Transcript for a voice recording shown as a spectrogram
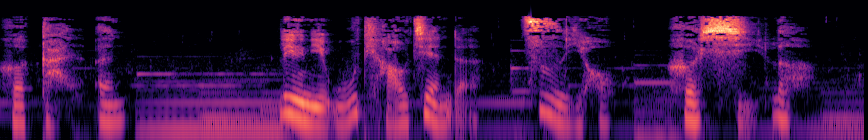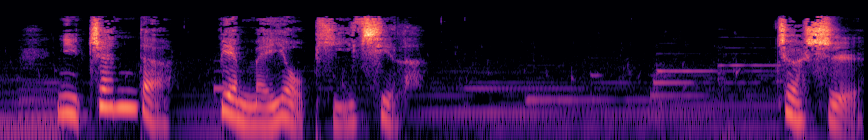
和感恩，令你无条件的自由和喜乐。你真的便没有脾气了。这是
